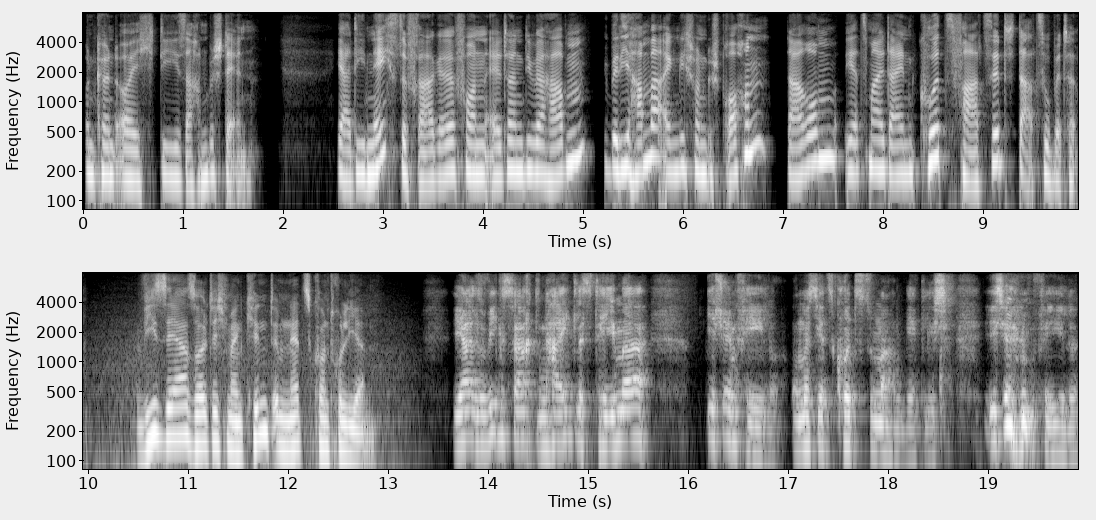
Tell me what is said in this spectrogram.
und könnt euch die Sachen bestellen. Ja, die nächste Frage von Eltern, die wir haben, über die haben wir eigentlich schon gesprochen. Darum jetzt mal dein Kurzfazit dazu bitte. Wie sehr sollte ich mein Kind im Netz kontrollieren? Ja, also wie gesagt, ein heikles Thema. Ich empfehle, um es jetzt kurz zu machen, wirklich, ich empfehle,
